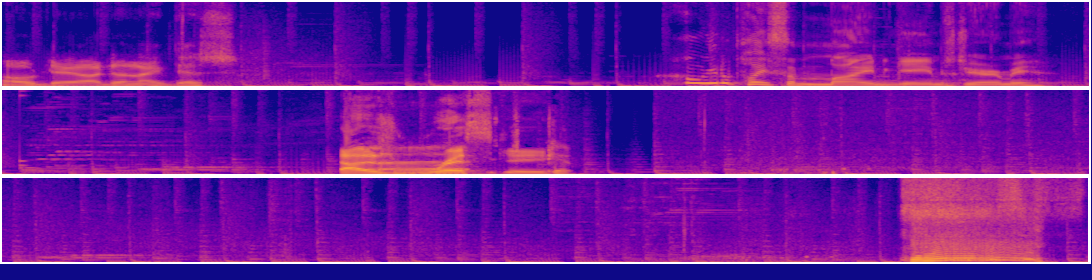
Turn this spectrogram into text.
Oh dear, I don't like this. How are we gonna play some mind games, Jeremy? That is Uh, risky. skip. It's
